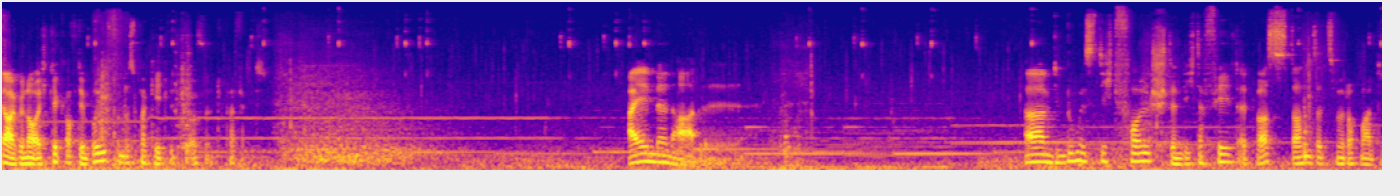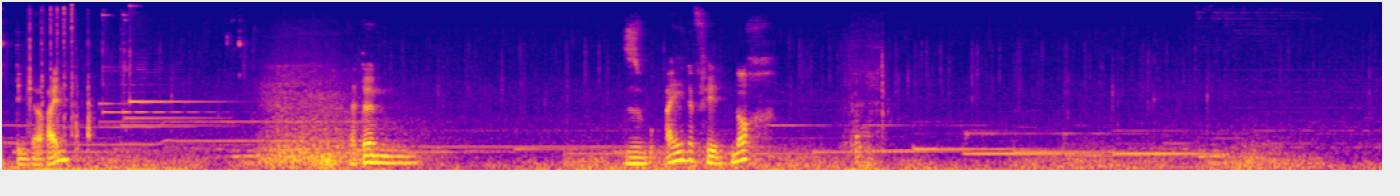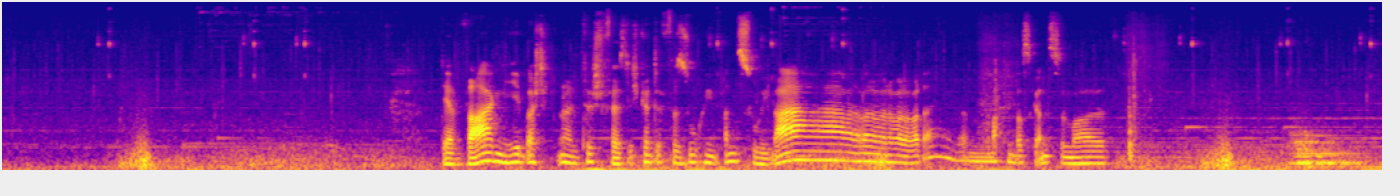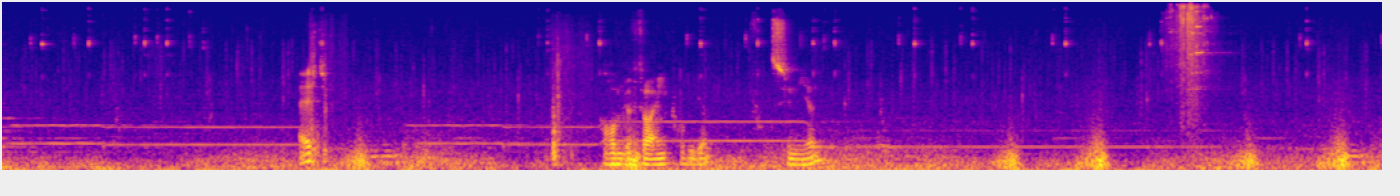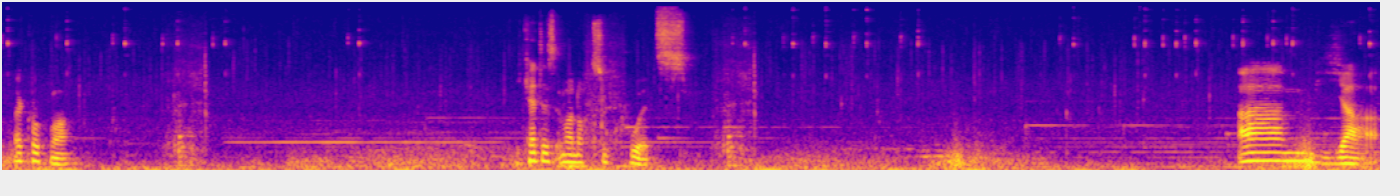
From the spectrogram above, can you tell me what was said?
Ja, genau, ich klicke auf den Brief und das Paket wird geöffnet. Perfekt. Eine Nadel. Ähm, die Blume ist nicht vollständig, da fehlt etwas. Dann setzen wir doch mal das Ding da rein. Na denn. So, eine fehlt noch. Der Wagenheber steht unter dem Tisch fest. Ich könnte versuchen, ihn anzuheben. Ah, warte, warte, warte, warte. Dann machen wir das Ganze mal. Echt? Warum dürfte er eigentlich probieren? Funktionieren? Na, guck mal. Kette ist immer noch zu kurz. Ähm, ja.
